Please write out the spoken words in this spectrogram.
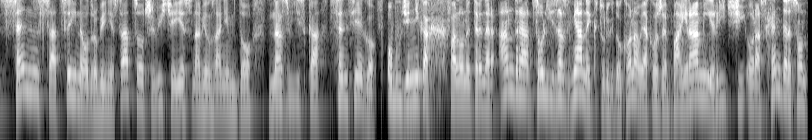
sensacyjne odrobienie strat, co oczywiście jest nawiązaniem do nazwiska Sensiego. W obu dziennikach chwalony trener Andrea Zoli za zmiany, których dokonał, jako że Bajrami, Ricci oraz Henderson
